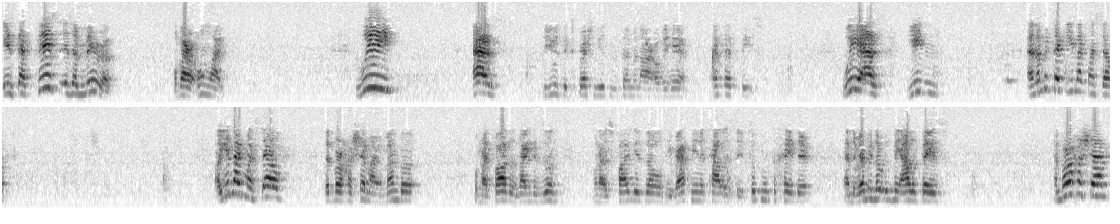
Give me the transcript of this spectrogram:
is that this is a mirror of our own life. We, as to use the expression used in the seminar over here, FFBs, we as Yidden, and let me take Yid like myself. A Yid like myself, that Baruch Hashem, I remember when my father was eingesund, when I was five years old, he wrapped me in a talus, he took me into Cheder, and the Rebbe noted with me Aleph Beis, and Baruch Hashem,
